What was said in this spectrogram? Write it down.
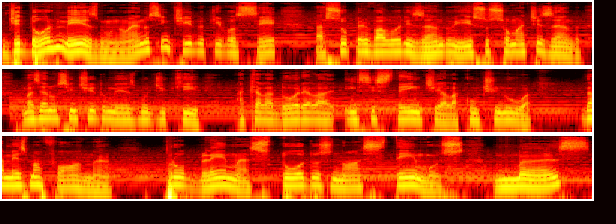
de dor mesmo, não é no sentido que você está supervalorizando isso, somatizando, mas é no sentido mesmo de que aquela dor ela é insistente, ela continua. Da mesma forma, problemas todos nós temos, mas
